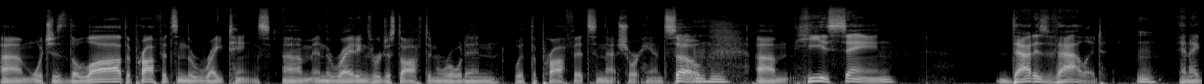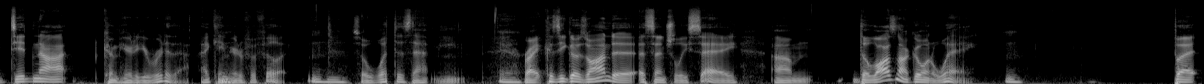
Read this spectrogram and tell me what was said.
um, which is the law, the prophets, and the writings. Um, and the writings were just often rolled in with the prophets in that shorthand. So um, he is saying that is valid, and I did not come here to get rid of that. I came here to fulfill it. So what does that mean? Yeah. right? Because he goes on to essentially say um, the law's not going away. But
